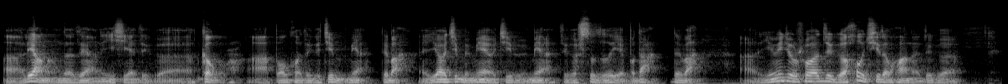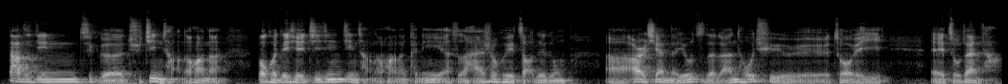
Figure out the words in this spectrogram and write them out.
啊，量能的这样的一些这个个股啊，包括这个基本面对吧？要基本面有基本面，这个市值也不大，对吧？啊，因为就是说这个后期的话呢，这个大资金这个去进场的话呢，包括这些基金进场的话呢，肯定也是还是会找这种啊二线的优质的蓝筹去作为诶主战场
